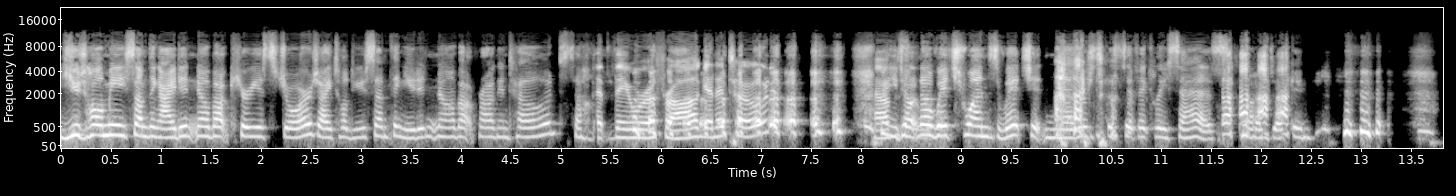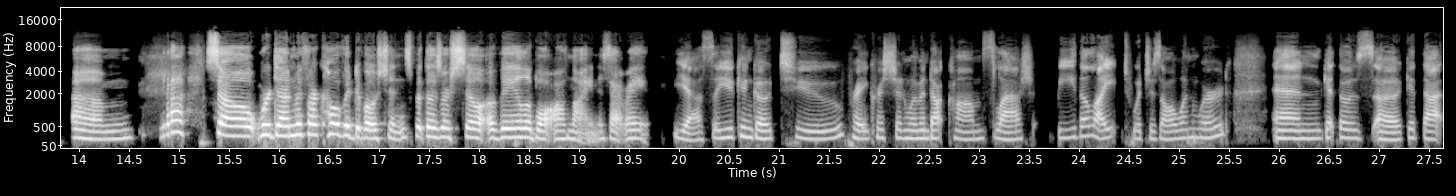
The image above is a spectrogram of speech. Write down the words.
You told me something i didn't know about curious george. I told you something you didn't know about frog and toad so. That they were a frog and a toad. but you don't know which one's which. It never specifically says. No, i'm joking. Um yeah so we're done with our covid devotions but those are still available online. Is that right? Yeah. So you can go to prayingchristianwomen.com slash be the light, which is all one word, and get those, uh, get that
